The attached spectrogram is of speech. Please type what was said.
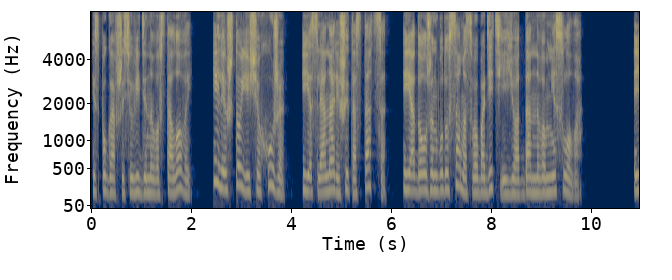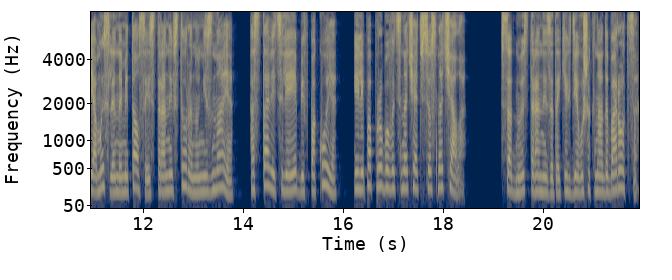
испугавшись увиденного в столовой, или, что еще хуже, если она решит остаться, я должен буду сам освободить ее от данного мне слова. Я мысленно метался из стороны в сторону, не зная, оставить ли Эбби в покое или попробовать начать все сначала. С одной стороны, за таких девушек надо бороться.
